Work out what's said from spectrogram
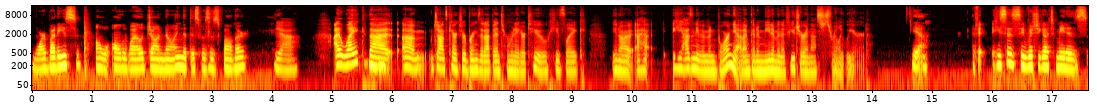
war buddies, all, all the while John knowing that this was his father. Yeah. I like that um, John's character brings it up in Terminator 2. He's like, you know, I ha- he hasn't even been born yet. I'm going to meet him in the future, and that's just really weird. Yeah. If it, he says he wish he got to meet his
